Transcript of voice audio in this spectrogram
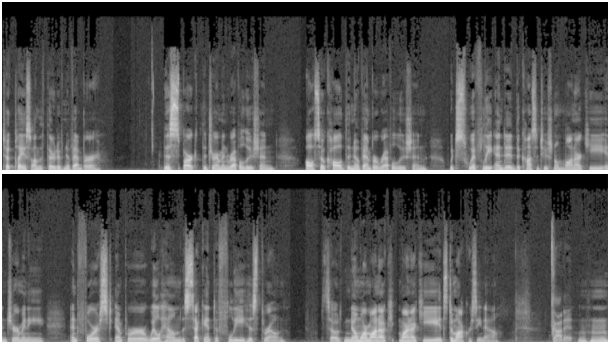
took place on the 3rd of November. This sparked the German Revolution, also called the November Revolution, which swiftly ended the constitutional monarchy in Germany and forced Emperor Wilhelm II to flee his throne. So, no more monarch- monarchy, it's democracy now. Got it. mm-hmm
